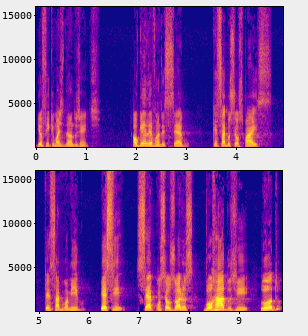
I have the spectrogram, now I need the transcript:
E eu fico imaginando, gente, alguém levando esse cego, quem sabe os seus pais, quem sabe o amigo, esse cego com seus olhos borrados de lodo,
